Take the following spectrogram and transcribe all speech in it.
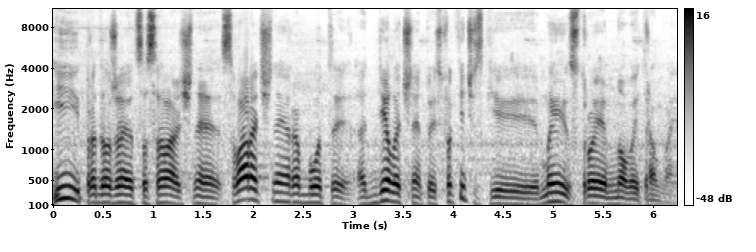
и продолжаются сварочные, сварочные работы, отделочные. То есть фактически мы строим новый трамвай.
